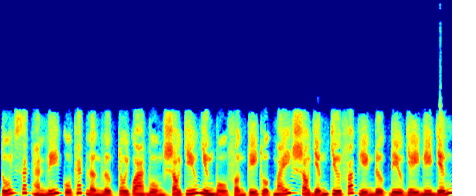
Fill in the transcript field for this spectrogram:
túi sách hành lý của khách lần lượt trôi qua buồng soi chiếu nhưng bộ phận kỹ thuật máy soi vẫn chưa phát hiện được điều gì nghi vấn.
